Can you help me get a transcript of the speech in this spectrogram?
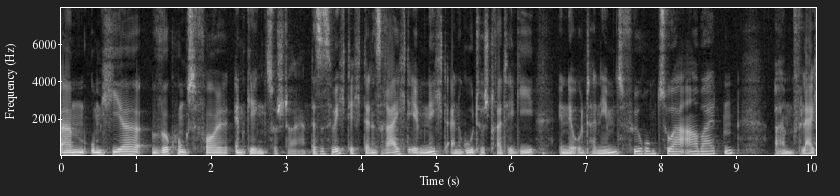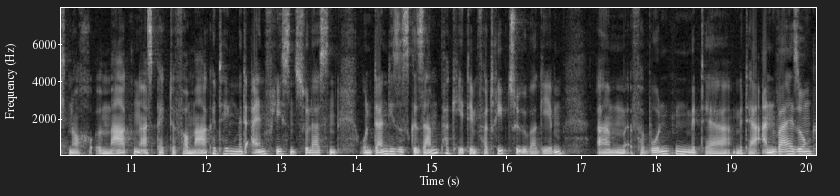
ähm, um hier wirkungsvoll entgegenzusteuern. Das ist wichtig, denn es reicht eben nicht, eine gute Strategie in der Unternehmensführung zu erarbeiten, ähm, vielleicht noch Markenaspekte vom Marketing mit einfließen zu lassen und dann dieses Gesamtpaket dem Vertrieb zu übergeben, ähm, verbunden mit der, mit der Anweisung,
